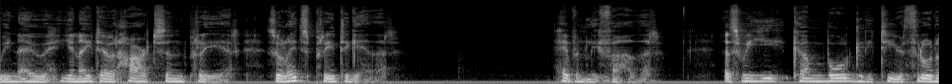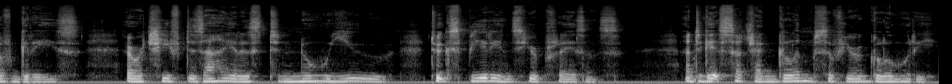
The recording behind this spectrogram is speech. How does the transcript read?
We now unite our hearts in prayer, so let's pray together. Heavenly Father, as we come boldly to your throne of grace, our chief desire is to know you, to experience your presence, and to get such a glimpse of your glory.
